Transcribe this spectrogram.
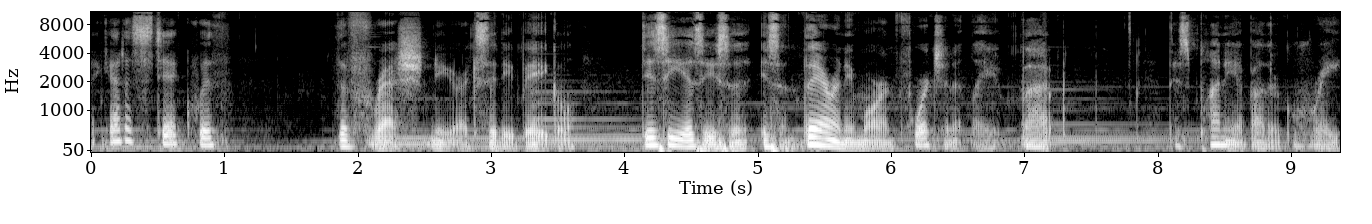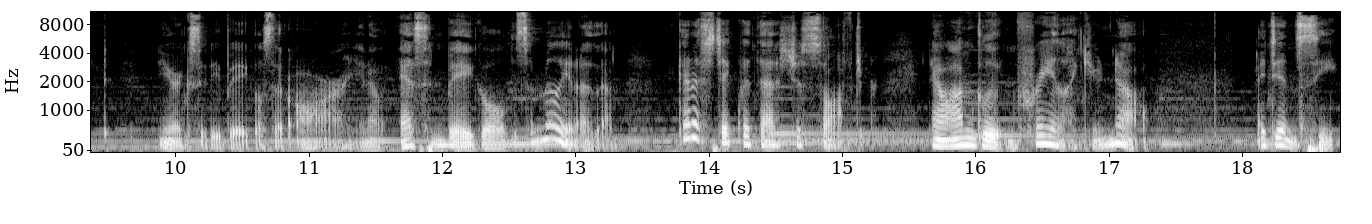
I gotta stick with the fresh New York City bagel. Dizzy Izzy's isn't there anymore, unfortunately, but there's plenty of other great New York City bagels that are. You know, Ess-a-Bagel. There's a million of them. Gotta stick with that. It's just softer. Now I'm gluten free, like you know. I didn't see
